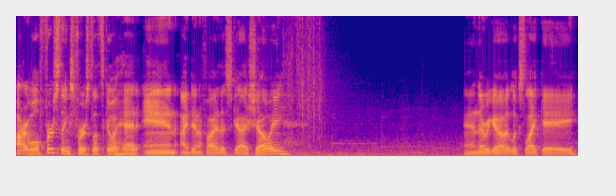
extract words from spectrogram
All right, well, first things first, let's go ahead and identify this guy, shall we? And there we go. It looks like a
